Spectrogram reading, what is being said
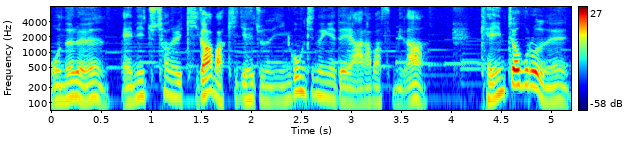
오늘은 애니 추천을 기가 막히게 해주는 인공지능에 대해 알아봤습니다. 개인적으로는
